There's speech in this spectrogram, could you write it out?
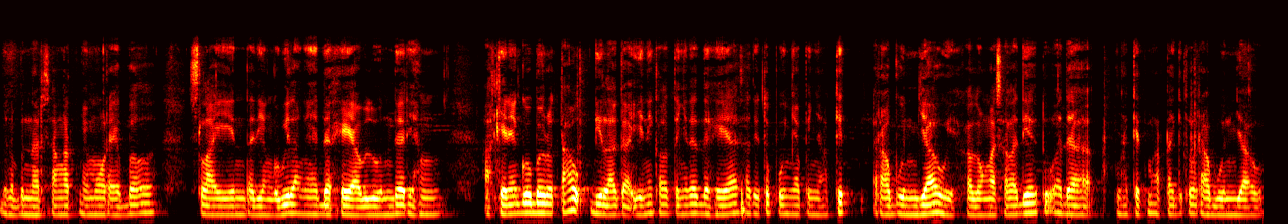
benar-benar sangat memorable. Selain tadi yang gue bilang ya De Gea blunder yang akhirnya gue baru tahu di laga ini kalau ternyata De Gea saat itu punya penyakit rabun jauh ya. Kalau nggak salah dia tuh ada penyakit mata gitu rabun jauh.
